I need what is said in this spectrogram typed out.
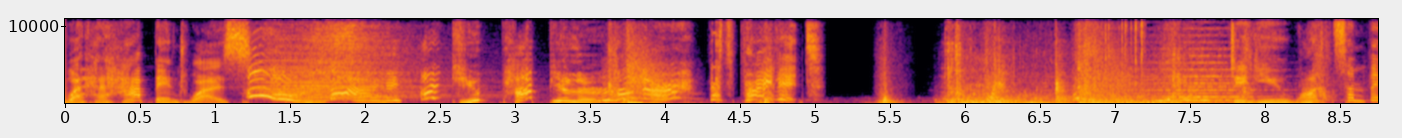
What had happened was... Oh, my! Aren't you popular? Mother! That's private! Did you want something?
